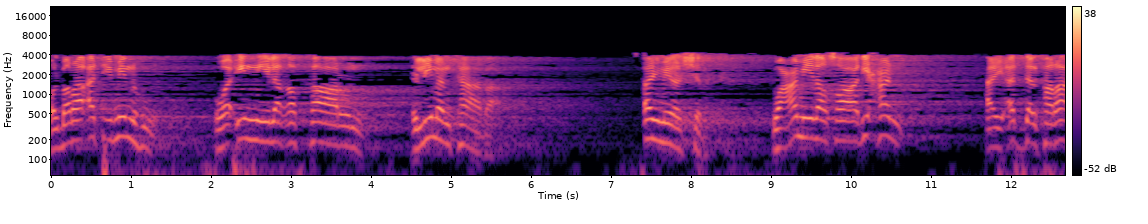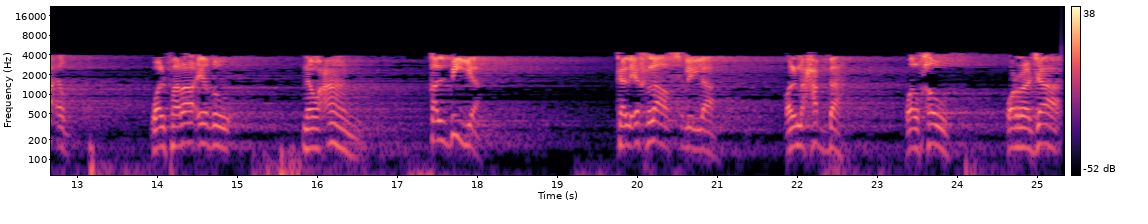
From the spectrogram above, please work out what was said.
والبراءة منه. وإني لغفار لمن تاب. أي من الشرك. وعمل صالحا أي أدى الفرائض. والفرائض نوعان قلبية كالإخلاص لله والمحبة والخوف والرجاء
